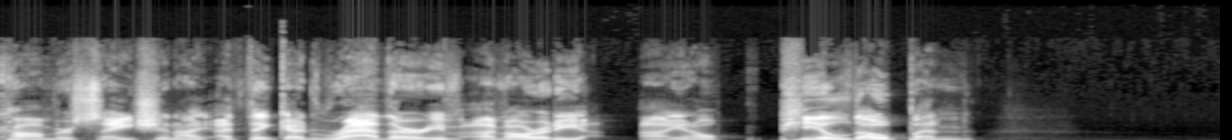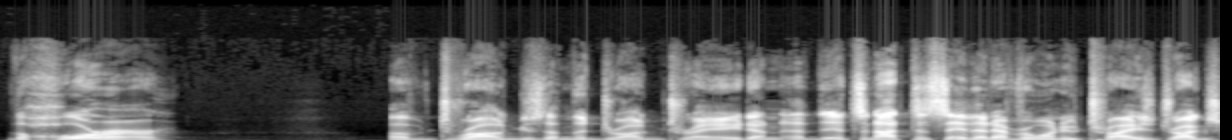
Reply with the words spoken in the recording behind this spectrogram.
conversation I, I think i'd rather i've already uh, you know, peeled open the horror of drugs and the drug trade. And it's not to say that everyone who tries drugs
